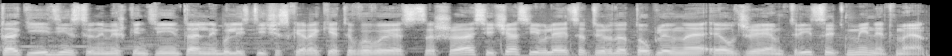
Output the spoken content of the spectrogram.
Так, единственной межконтинентальной баллистической ракетой ВВС США сейчас является твердотопливная LGM-30 Minuteman.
